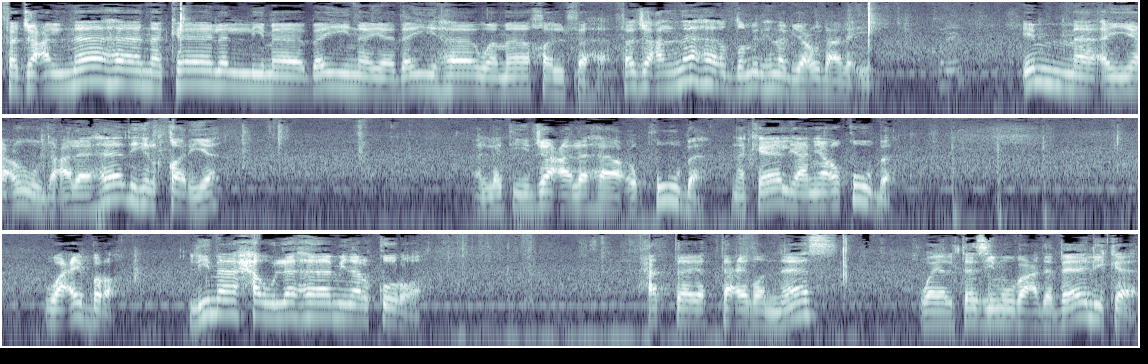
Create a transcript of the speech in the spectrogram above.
فجعلناها نكالا لما بين يديها وما خلفها. فجعلناها الضمير هنا بيعود على إيه؟ إما أن يعود على هذه القرية التي جعلها عقوبة. نكال يعني عقوبة وعبرة لما حولها من القرى حتى يتعظ الناس ويلتزم بعد ذلك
